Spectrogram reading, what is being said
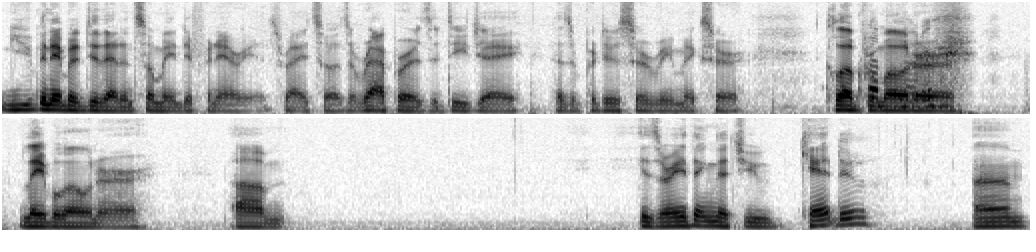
you've been able to do that in so many different areas, right? So as a rapper, as a DJ, as a producer, remixer, club, Club promoter, promoter. label owner. Um, is there anything that you can't do? Um,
